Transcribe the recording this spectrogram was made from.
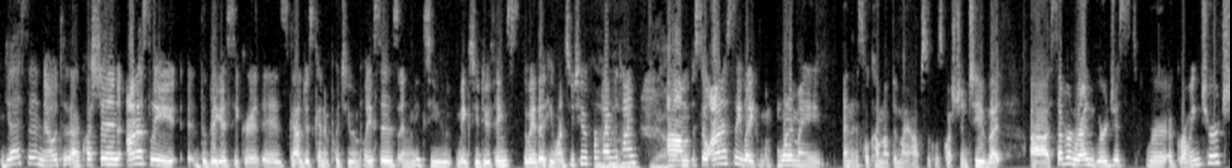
yes and no to that question. Honestly, the biggest secret is God just kind of puts you in places and makes you makes you do things the way that He wants you to from time to mm, time. Yeah. Um, so honestly, like one of my and this will come up in my obstacles question too, but uh, Severn Run, we're just we're a growing church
